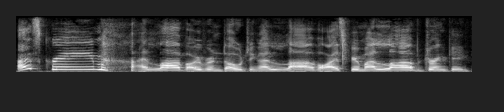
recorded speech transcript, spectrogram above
ice cream. I love overindulging. I love ice cream. I love drinking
